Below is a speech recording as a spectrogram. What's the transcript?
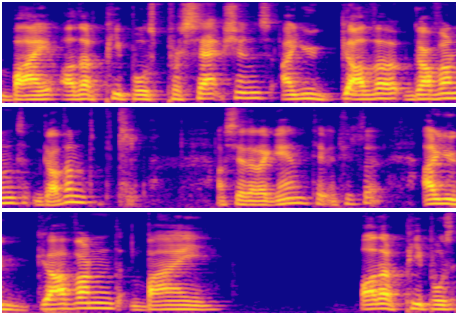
by other people's perceptions? Are you gov- governed? Governed? I'll say that again. Take my teeth out. Are you governed by other people's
